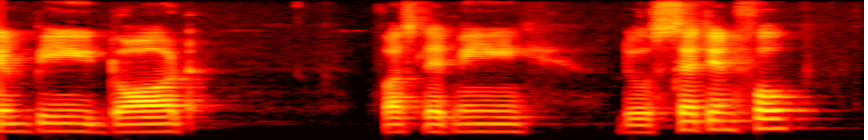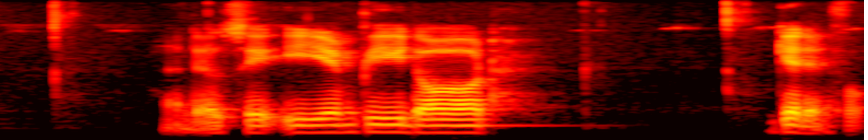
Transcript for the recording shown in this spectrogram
emp dot first let me do set info and I'll say emp dot get info.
